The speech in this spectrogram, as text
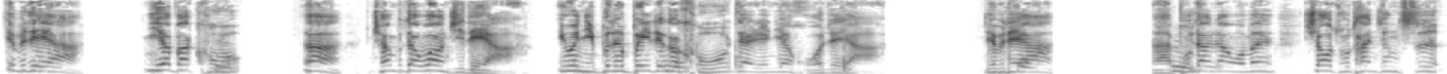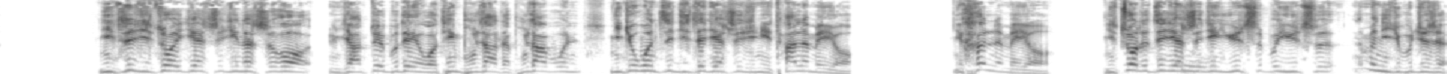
对不对呀？你要把苦啊全部都要忘记的呀，因为你不能背这个嗯苦在人间活着呀，对不对呀？啊，嗯菩萨让我们消除贪嗔痴。你自己做一件事情的时候，你讲对不对？我听菩萨的，菩萨问你就问自己这件事情你贪了没有？你恨了没有？你做的这件事情愚痴不愚痴？那么你就不就是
